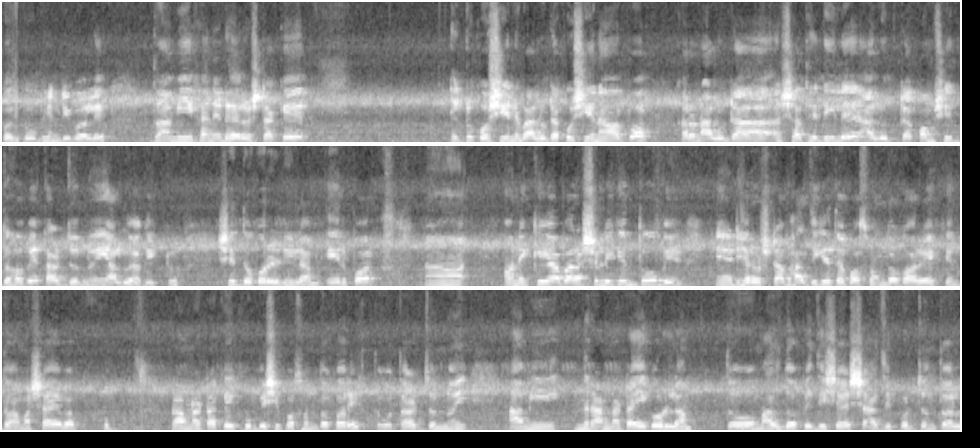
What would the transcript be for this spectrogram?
কেউ ভেন্ডি বলে। তো আমি এখানে ঢেঁড়সটাকে একটু কষিয়ে নেব, আলুটা কষিয়ে নেওয়ার পর, কারণ আলুটা সাথে দিলে আলুটা কম সিদ্ধ হবে, তার জন্যই আলু আগে একটু সিদ্ধ করে নিলাম। এরপর অনেকে আবার আসলে কিন্তু ঢেঁড়সটা ভাজি খেতে পছন্দ করে, কিন্তু আমার সাহেবা খুব রান্নাটাকে খুব বেশি পছন্দ করে, তো তার জন্যই আমি রান্নাটাই করলাম। তো মাছ দো শেষ আজ পর্যন্ত আল্লাহ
